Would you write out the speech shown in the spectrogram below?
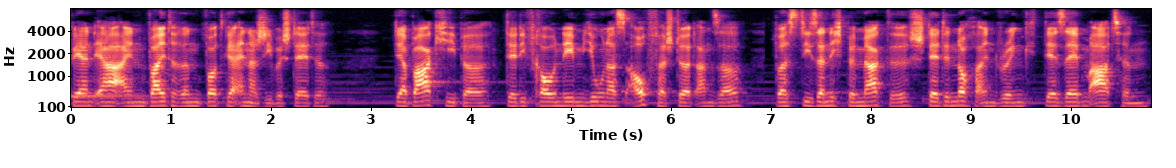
während er einen weiteren Wodka Energy bestellte. Der Barkeeper, der die Frau neben Jonas auch verstört ansah, was dieser nicht bemerkte, stellte noch einen Drink derselben Art hin.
